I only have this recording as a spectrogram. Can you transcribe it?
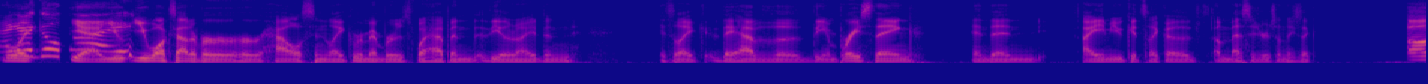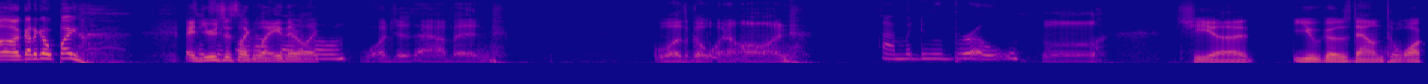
I like, gotta go. yeah, you you walks out of her her house and like remembers what happened the other night, and it's like they have the the embrace thing, and then Ayumu gets like a a message or something. He's like, "Oh, I gotta go, bye," and you just like lay there like, phone. "What just happened? What's going on?" I'm a dude, bro. Ugh. She uh. You goes down to walk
